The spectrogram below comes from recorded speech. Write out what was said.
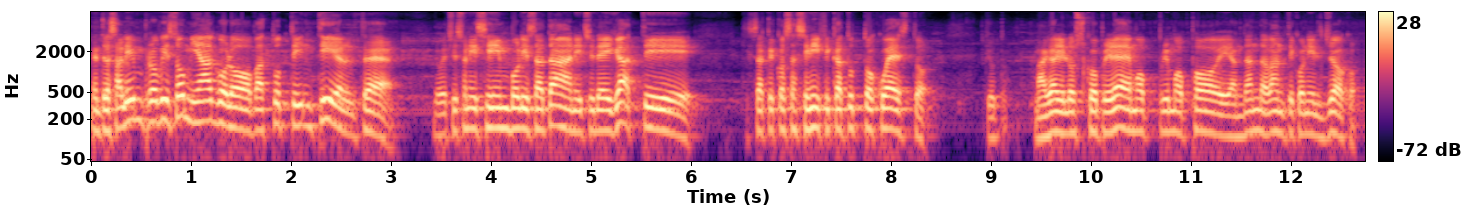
Mentre all'improvviso miagolo va tutto in tilt, dove ci sono i simboli satanici dei gatti. Chissà che cosa significa tutto questo. Magari lo scopriremo prima o poi andando avanti con il gioco.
